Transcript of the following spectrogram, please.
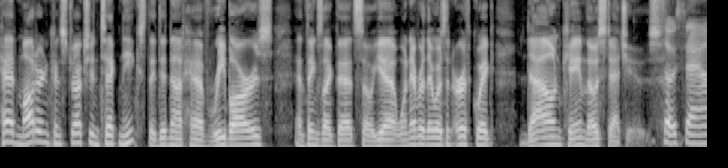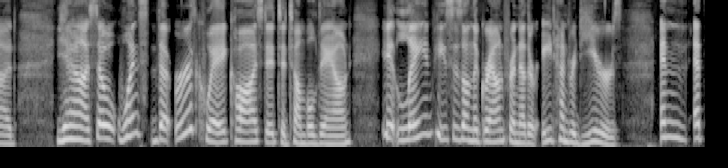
had modern construction techniques. They did not have rebars and things like that. So, yeah, whenever there was an earthquake, down came those statues. So sad. Yeah, so once the earthquake caused it to tumble down, it lay in pieces on the ground for another 800 years. And at,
